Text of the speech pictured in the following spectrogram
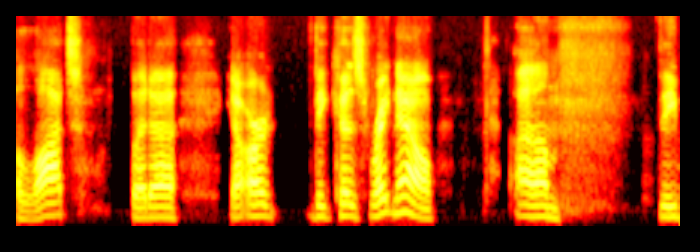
a lot. But uh, yeah, our because right now, um, the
